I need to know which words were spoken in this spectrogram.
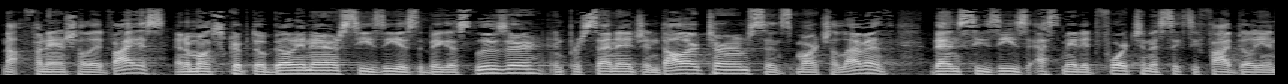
not financial advice. And amongst crypto billionaires, CZ is the biggest loser in percentage and dollar terms since March 11th. Then CZ's estimated fortune of $65 billion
